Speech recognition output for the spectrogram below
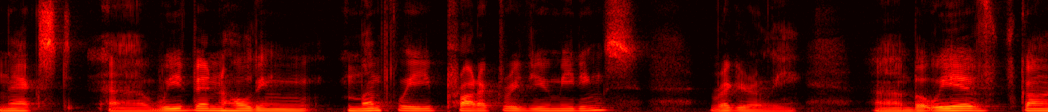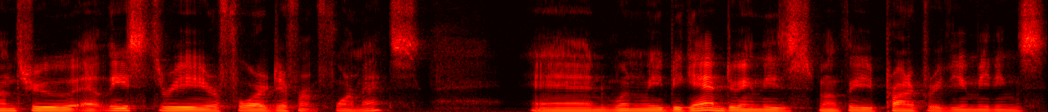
Next, uh, we've been holding monthly product review meetings regularly, um, but we have gone through at least three or four different formats. And when we began doing these monthly product review meetings,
